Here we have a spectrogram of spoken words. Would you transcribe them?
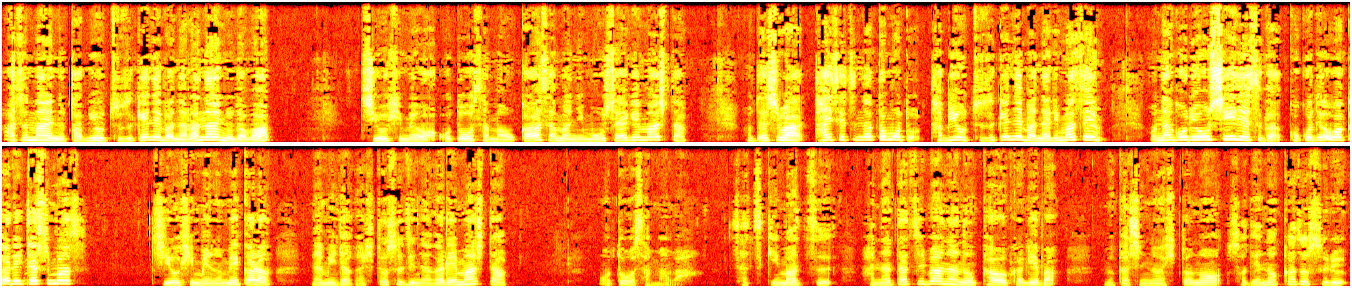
東への旅を続けねばならないのだわ。千代姫はお父様お母様に申し上げました。私は大切な友と旅を続けねばなりません。お名残惜しいですが、ここでお別れいたします。千代姫の目から涙が一筋流れました。お父様は、さつき待つ花立花の花をかげば、昔の人の袖の数する。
